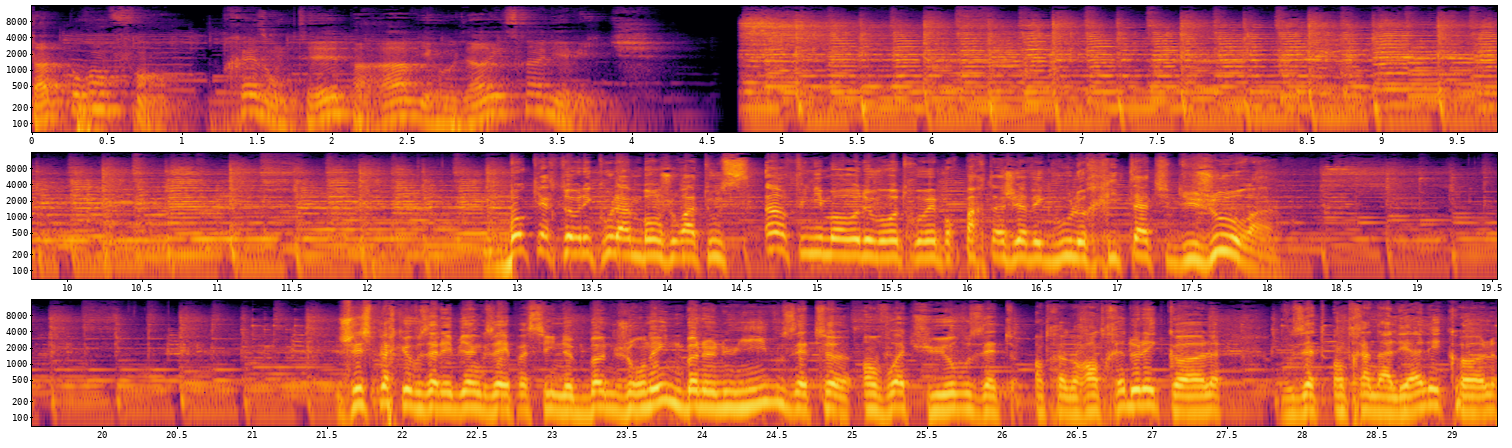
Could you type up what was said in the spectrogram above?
Ritat pour enfants, présenté par Rav Yehuda Israelievich. Boker Tov bonjour à tous, infiniment heureux de vous retrouver pour partager avec vous le Ritat du jour. J'espère que vous allez bien, que vous avez passé une bonne journée, une bonne nuit. Vous êtes en voiture, vous êtes en train de rentrer de l'école, vous êtes en train d'aller à l'école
